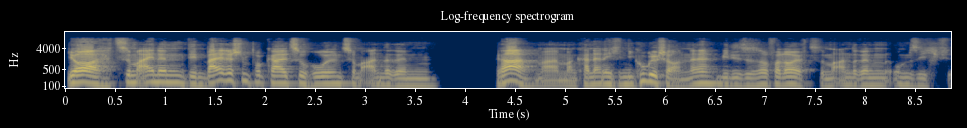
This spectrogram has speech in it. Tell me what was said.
ja zum einen den bayerischen Pokal zu holen, zum anderen, ja, man, man kann ja nicht in die Kugel schauen, ne, wie die Saison verläuft. Zum anderen, um sich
